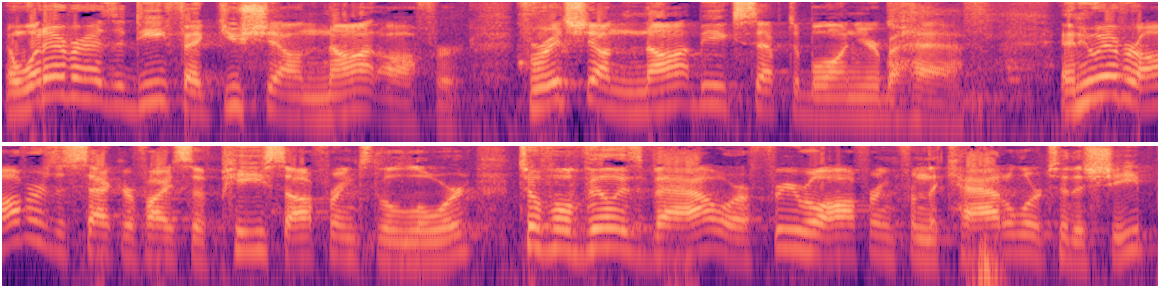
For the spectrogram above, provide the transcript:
And whatever has a defect you shall not offer, for it shall not be acceptable on your behalf. And whoever offers a sacrifice of peace offering to the Lord to fulfill his vow, or a freewill offering from the cattle or to the sheep,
